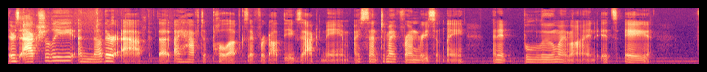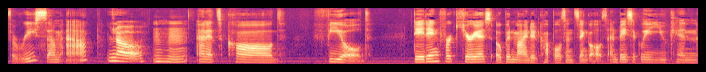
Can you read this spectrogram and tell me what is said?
There's actually another app that I have to pull up because I forgot the exact name. I sent to my friend recently and it blew my mind. It's a threesome app no. Mm-hmm. and it's called Feeld Dating for Curious, Open Minded Couples and Singles. And basically, you can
